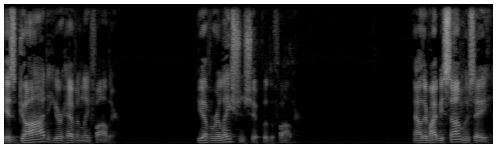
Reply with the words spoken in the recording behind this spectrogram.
is God your Heavenly Father? You have a relationship with the Father. Now, there might be some who say,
